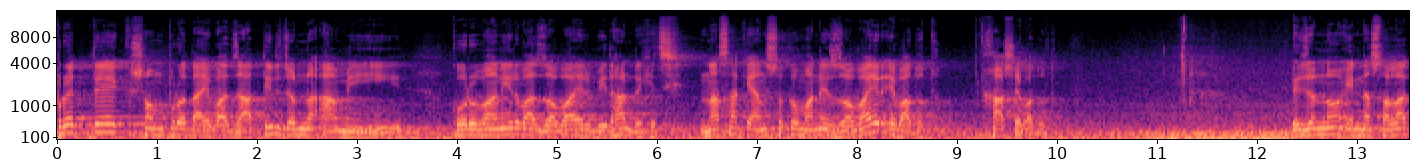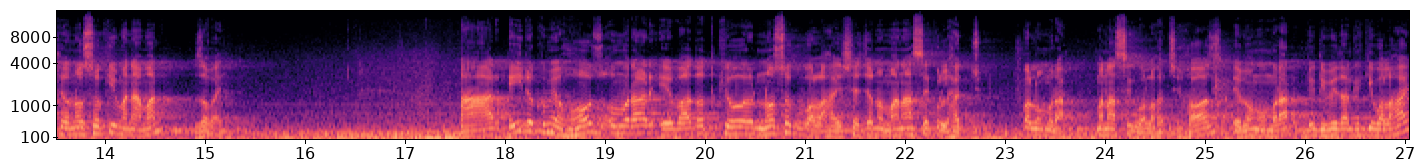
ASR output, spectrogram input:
প্রত্যেক সম্প্রদায় বা জাতির জন্য আমি কোরবানির বা জবাইয়ের বিধান রেখেছি। নাসাকে আনসক মানে জবাইয়ের এবাদত, খাস এবাদত। এই জন্য ইন্না সলাতে নসকি মানে আমার জবাই। আর এই রকমই হজ, উমরার এবাদতকেও নসক বলা হয়, সেজন্য মানাসেকুল হজ বল উমরা, মানাসিক বলা হচ্ছে। হজ এবং উমরার বিধিবিধানকে কি বলা হয়?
